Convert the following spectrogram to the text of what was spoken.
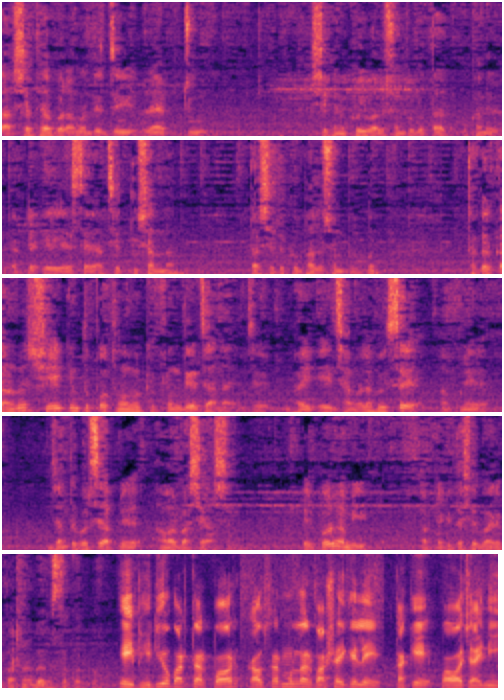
তার সাথে আবার আমাদের যে র্যাব টু সেখানে খুবই ভালো সম্পর্ক তার ওখানে একটা এএসআই আছে তুষার নাম তার সাথে খুব ভালো সম্পর্ক। থাকার কারণে সে কিন্তু প্রথম আমাকে ফোন দিয়ে জানায় যে ভাই এই ঝামেলা হয়েছে আপনি জানতে পারছি আপনি আমার বাসায় আসেন। এরপরে আমি আপনাকে দেশের বাইরে পাঠানোর ব্যবস্থা করব। এই ভিডিও বার্তার পর কাউসার মোল্লার বাসায় গেলে তাকে পাওয়া যায়নি।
